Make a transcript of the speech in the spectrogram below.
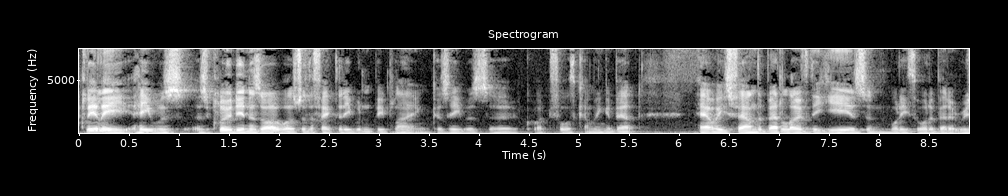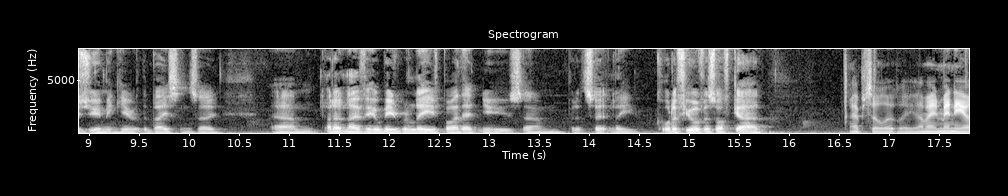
clearly he was as clued in as I was to the fact that he wouldn't be playing because he was uh, quite forthcoming about how he's found the battle over the years and what he thought about it resuming here at the Basin. So um, I don't know if he'll be relieved by that news, um, but it certainly caught a few of us off guard. Absolutely. I mean, many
